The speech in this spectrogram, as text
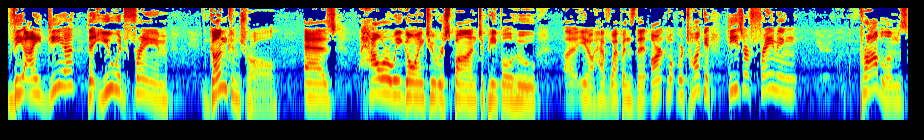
the idea that you would frame gun control as how are we going to respond to people who uh, you know have weapons that aren't what we're talking these are framing problems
